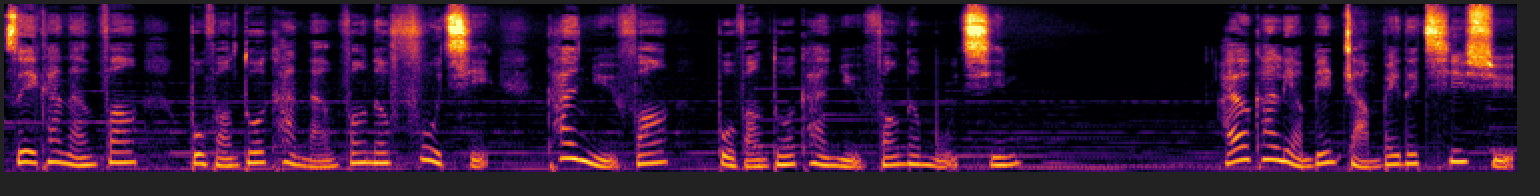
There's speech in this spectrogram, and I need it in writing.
所以看男方不妨多看男方的父亲，看女方不妨多看女方的母亲，还要看两边长辈的期许。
